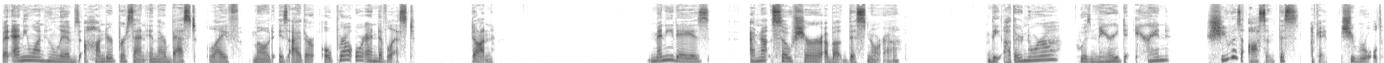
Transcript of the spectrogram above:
But anyone who lives 100% in their best life mode is either Oprah or end of list. Done. Many days, I'm not so sure about this Nora. The other Nora, who is married to Aaron, she was awesome. This, okay, she ruled.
